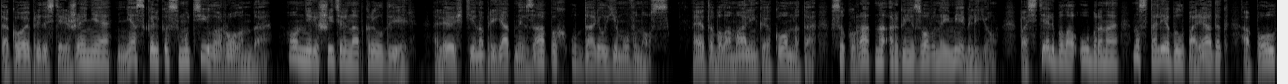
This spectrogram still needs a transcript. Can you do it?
Такое предостережение несколько смутило Роланда. Он нерешительно открыл дверь. Легкий, но приятный запах ударил ему в нос. Это была маленькая комната с аккуратно организованной мебелью. Постель была убрана, на столе был порядок, а пол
